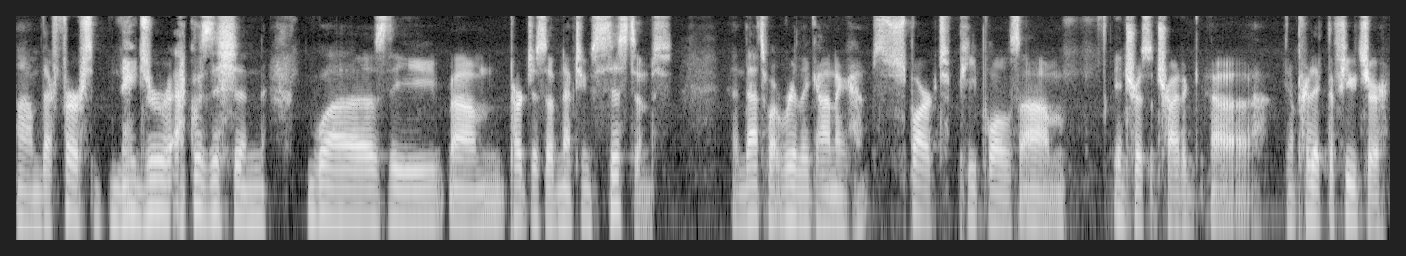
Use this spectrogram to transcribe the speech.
um, their first major acquisition was the um, purchase of Neptune Systems, and that's what really kind of sparked people's um, interest to try to uh, you know predict the future.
